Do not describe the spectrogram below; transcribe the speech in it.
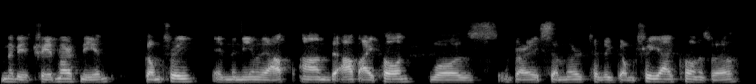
maybe a trademark name Gumtree in the name of the app, and the app icon was very similar to the Gumtree icon as well.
